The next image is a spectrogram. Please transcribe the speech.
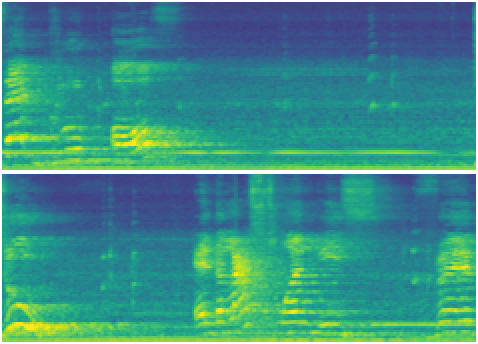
verb group of do. And the last one is verb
